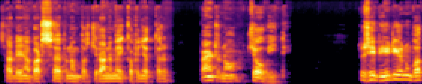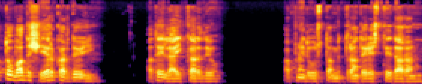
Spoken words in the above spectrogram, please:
ਸਾਡੇ ਨਾਲ WhatsApp ਨੰਬਰ 9475 65924 ਤੇ। ਤੁਸੀਂ ਵੀਡੀਓ ਨੂੰ ਵੱਧ ਤੋਂ ਵੱਧ ਸ਼ੇਅਰ ਕਰ ਦਿਓ ਜੀ ਅਤੇ ਲਾਈਕ ਕਰ ਦਿਓ। ਆਪਣੇ ਦੋਸਤਾਂ ਮਿੱਤਰਾਂ ਤੇ ਰਿਸ਼ਤੇਦਾਰਾਂ ਨੂੰ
